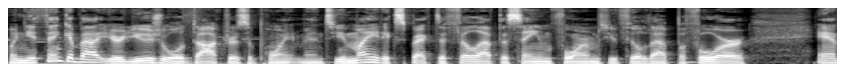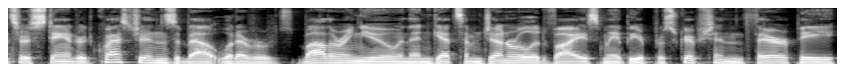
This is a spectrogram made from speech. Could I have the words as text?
when you think about your usual doctor's appointments, you might expect to fill out the same forms you filled out before answer standard questions about whatever's bothering you, and then get some general advice, maybe a prescription, therapy.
